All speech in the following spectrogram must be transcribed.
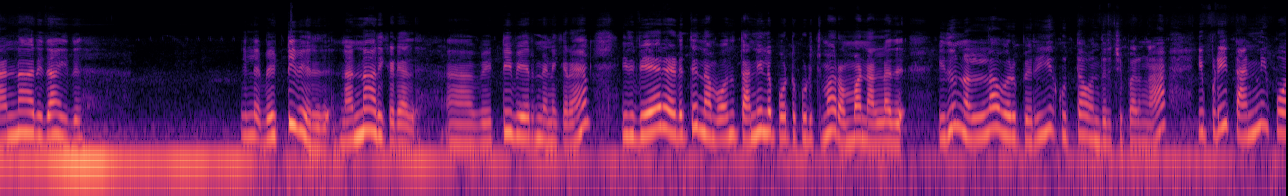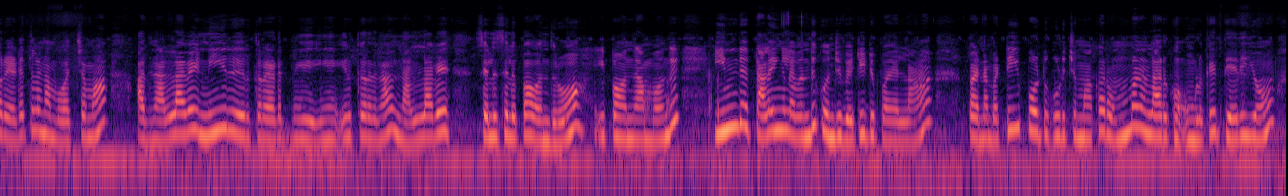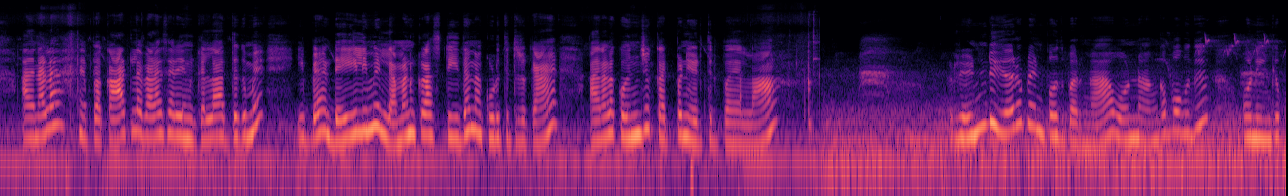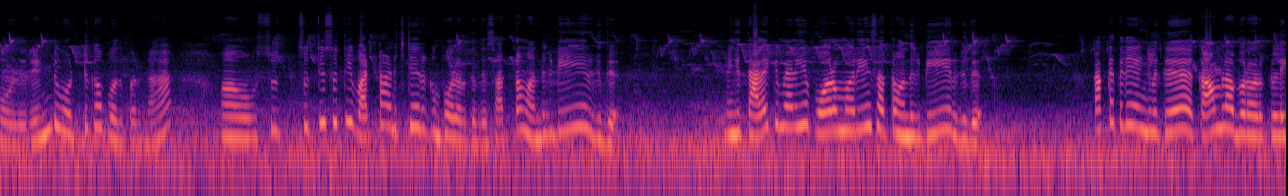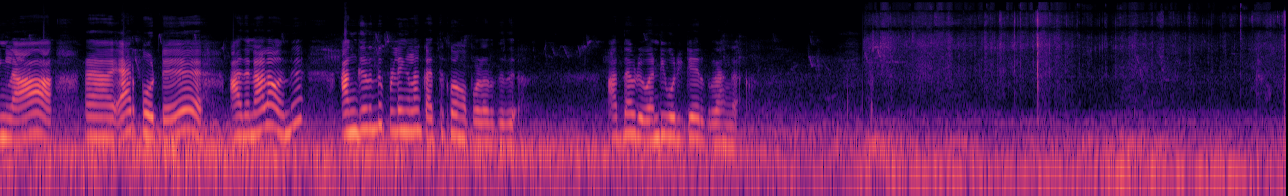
நன்னாரி தான் இது. இல்லை வெட்டி வேறு இது. நன்னாரி கிடையாது. வெட்டி வேர்னு நினைக்கிறேன். இது வேர் எடுத்து நம்ம வந்து தண்ணியில் போட்டு குடிச்சோமா ரொம்ப நல்லது. இதுவும் நல்லா ஒரு பெரிய குத்தாக வந்துருச்சு பாருங்கள் இப்படி தண்ணி போகிற இடத்துல நம்ம வச்சோமா அது நல்லாவே நீர் இருக்கிற இடத்து இருக்கிறதுனால நல்லாவே செலு செலுப்பாக வந்துடும் இப்போ வந்து நம்ம வந்து இந்த தலைங்களை வந்து கொஞ்சம் வெட்டிட்டு போயிடலாம். இப்போ நம்ம டீ போட்டு குடிச்சோமாக்கா ரொம்ப நல்லாயிருக்கும். உங்களுக்கே தெரியும். அதனால் இப்போ காட்டில் வேலை செய்கிறவங்களுக்கு எல்லாத்துக்குமே இப்போ டெய்லியுமே லெமன் கிராஸ் டீ தான் நான் கொடுத்துட்ருக்கேன் அதனால் கொஞ்சம் கட் பண்ணி எடுத்துகிட்டு போயிடலாம். ரெண்டு ஏரோப்ளேன் போகுது பாருங்க. ஒன்று அங்கே போகுது ஒன்று இங்கே போகுது. ரெண்டு ஒட்டுக்காக போகுது பாருங்க. சு- சுற்றி சுற்றி வட்டம் அடிச்சுட்டே இருக்கும் போல் இருக்குது. சத்தம் வந்துக்கிட்டே இருக்குது. நீங்கள் தலைக்கு மேலேயே போகிற மாதிரியே சத்தம் வந்துக்கிட்டே இருக்குது. பக்கத்துலேயே எங்களுக்கு காமலாபுரம் இருக்கு இல்லைங்களா? ஏர்போர்ட்டு அதனால் வந்து அங்கேருந்து பிள்ளைங்கள்லாம் கற்றுக்குவாங்க போல் இருக்குது. அதான் அப்படி வண்டி ஓடிட்டே இருக்கிறாங்க.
